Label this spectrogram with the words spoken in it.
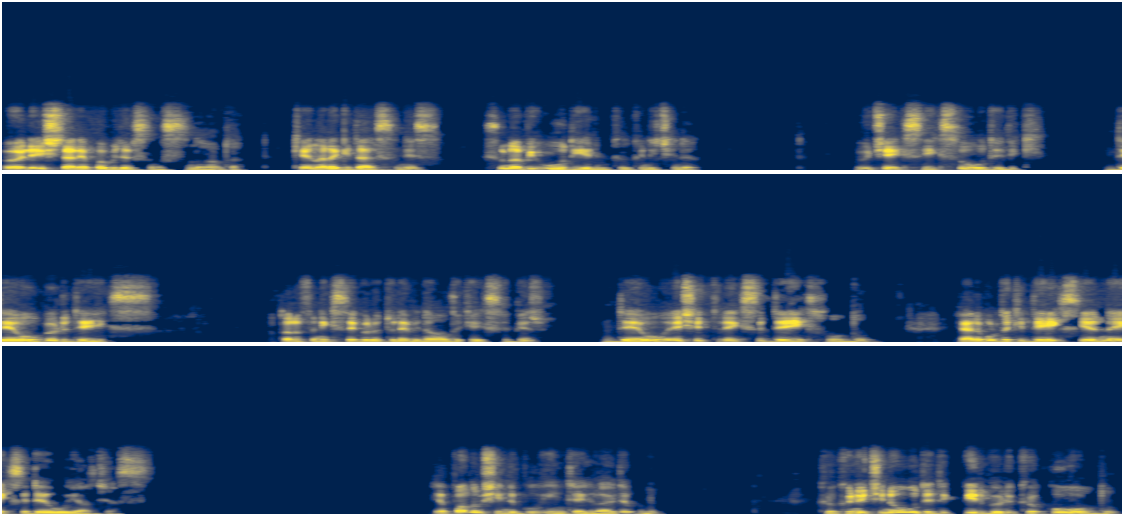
Böyle işler yapabilirsiniz sınavda. Kenara gidersiniz. Şuna bir u diyelim kökün içine. 3 eksi x u dedik. du bölü dx. Bu tarafın x'e göre türevini aldık eksi 1. du eşittir eksi dx oldu. Yani buradaki dx yerine eksi du yazacağız. Yapalım şimdi bu integralde bunu. Kökün içine u dedik. 1 bölü kök u oldu.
